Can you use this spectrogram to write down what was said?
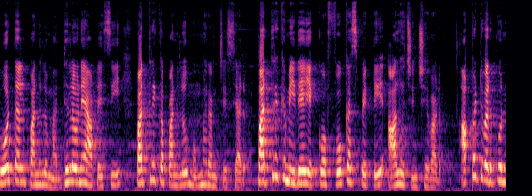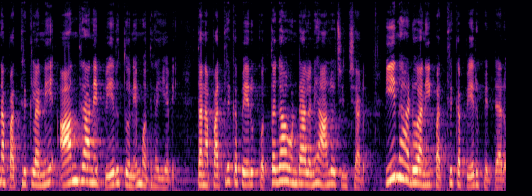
హోటల్ పనులు మధ్యలోనే ఆపేసి పత్రిక పనులు ముమ్మరం చేశాడు. పత్రిక మీదే ఎక్కువ ఫోకస్ పెట్టి ఆలోచించేవాడు. అప్పటి వరకు ఉన్న పత్రికలన్నీ ఆంధ్ర అనే పేరుతోనే మొదలయ్యేవి. తన పత్రిక పేరు కొత్తగా ఉండాలని ఆలోచించాడు. ఈనాడు అని పత్రిక పేరు పెట్టారు.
